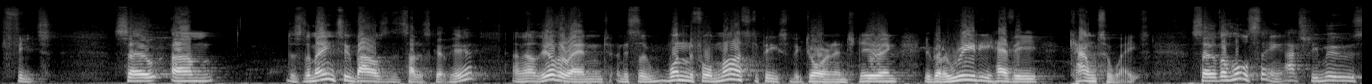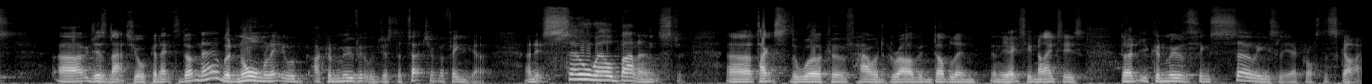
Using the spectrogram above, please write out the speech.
feet. So um, there's the main two barrels of the telescope here. And at the other end, and it's a wonderful masterpiece of Victorian engineering, you've got a really heavy counterweight. So the whole thing actually moves, uh, it isn't actually all connected up now, but normally would, I can move it with just a touch of a finger. And it's so well balanced, uh, thanks to the work of Howard Grubb in Dublin in the 1890s, that you can move the thing so easily across the sky.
